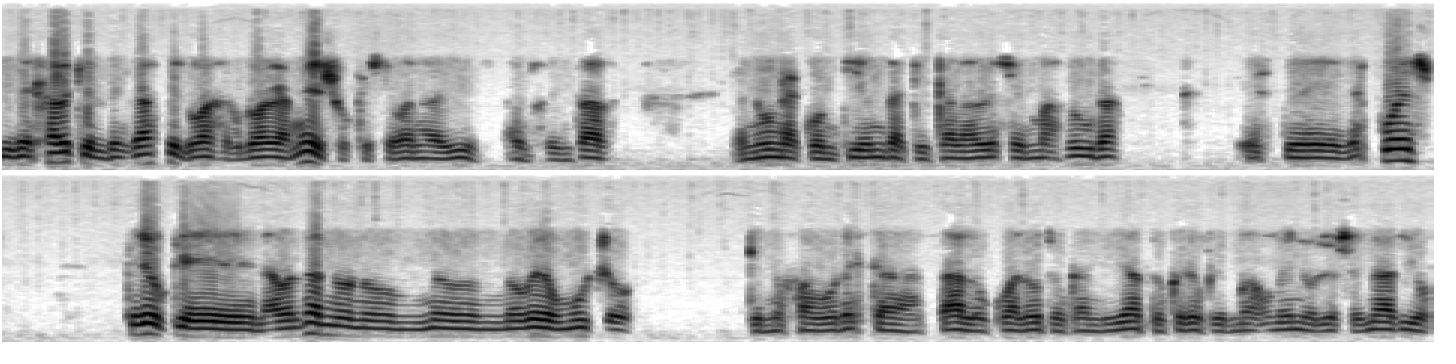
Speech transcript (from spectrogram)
y dejar que el desgaste lo, lo hagan ellos, que se van a ir a enfrentar en una contienda que cada vez es más dura. Este, después, creo que la verdad no, no, no, no veo mucho que nos favorezca tal o cual otro candidato. Creo que más o menos el escenario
